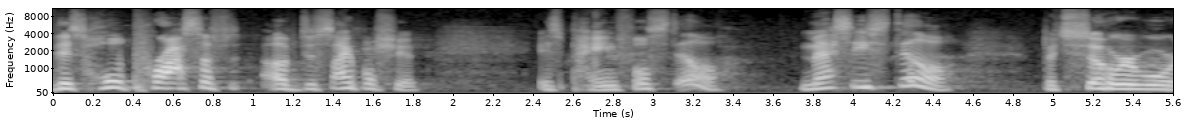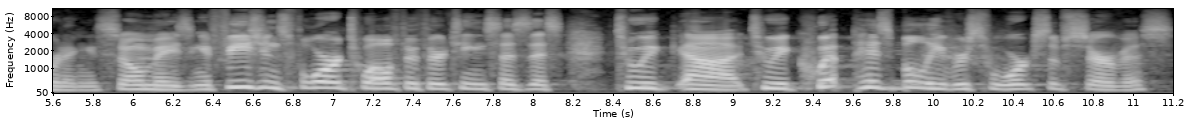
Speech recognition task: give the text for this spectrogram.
this whole process of discipleship is painful still, messy still, but so rewarding. It's so amazing. Ephesians 4 12 through 13 says this to, uh, to equip his believers for works of service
